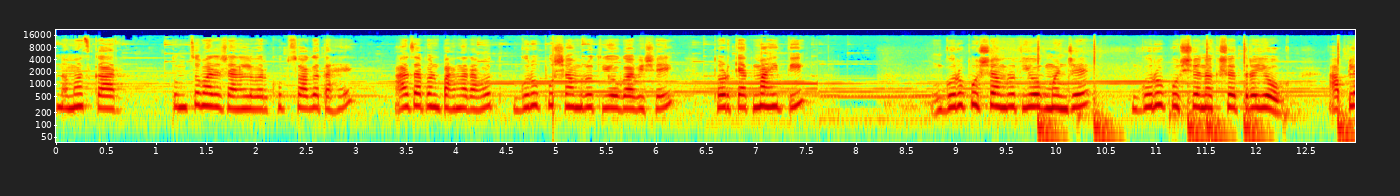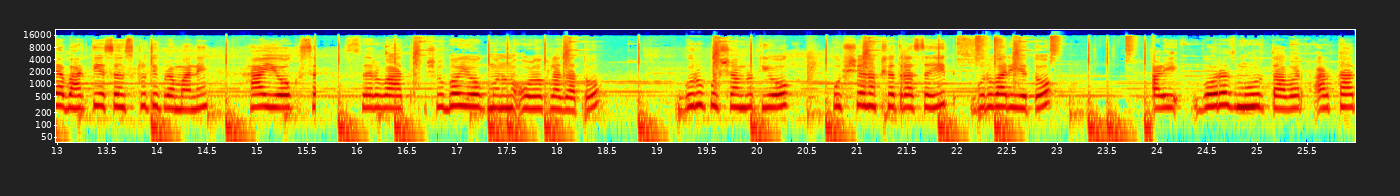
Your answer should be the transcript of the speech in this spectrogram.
नमस्कार. तुमचं माझ्या चॅनलवर खूप स्वागत आहे. आज आपण पाहणार आहोत गुरुपुष्यामृत योगाविषयी थोडक्यात माहिती. गुरुपुष्यामृत योग म्हणजे गुरुपुष्य नक्षत्र योग. आपल्या भारतीय संस्कृतीप्रमाणे हा योग स सर्वात शुभ योग म्हणून ओळखला जातो. गुरुपुष्यामृत योग पुष्य नक्षत्रासहित गुरुवारी येतो. काळी गोरज मुहूर्तावर अर्थात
